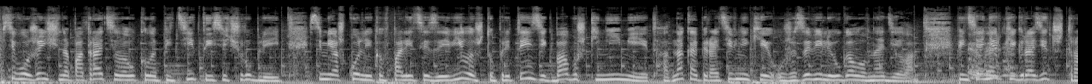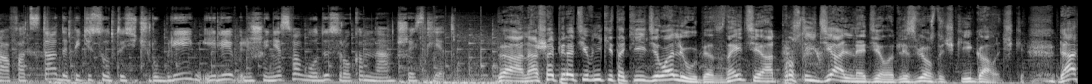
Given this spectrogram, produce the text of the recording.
Всего женщина потратила около 5000 рублей. Семья школьников полиции заявила, что претензий к бабушке не имеет, однако оперативники уже завели уголовное дело. Пенсионерке грозит штраф от 100 до 500 тысяч рублей или лишение свободы сроком на 6 лет. Да, наши оперативники такие дела любят, знаете, а просто идеальное дело для звездочки и галочки, да,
